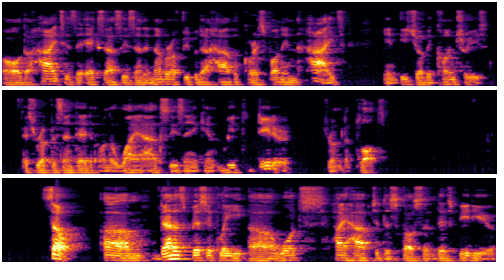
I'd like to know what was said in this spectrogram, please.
or the height is the x-axis and the number of people that have a corresponding height in each of the countries is represented on the y-axis and you can read the data from the plot. So um, that is basically uh, what I have to discuss in this video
